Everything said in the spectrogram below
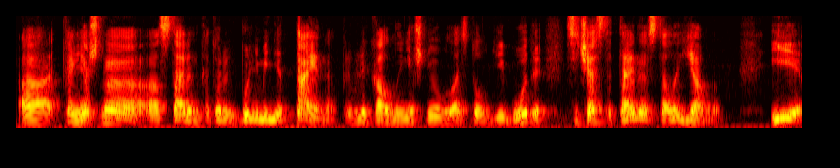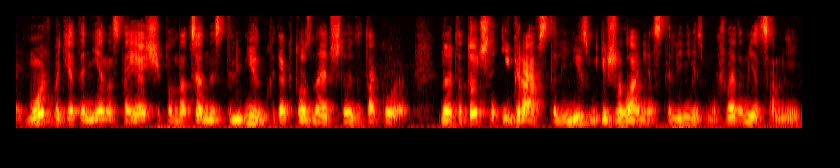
А, конечно, Сталин, который более-менее тайно привлекал нынешнюю власть долгие годы, сейчас это тайное стало явным. И, может быть, это не настоящий полноценный сталинизм, хотя кто знает, что это такое. Но это точно игра в сталинизм и желание сталинизма. Уж в этом нет сомнений.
